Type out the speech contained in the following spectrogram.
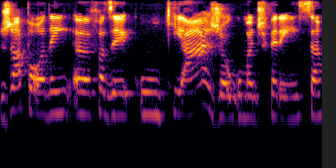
já podem podem uh, fazer com que haja alguma diferença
